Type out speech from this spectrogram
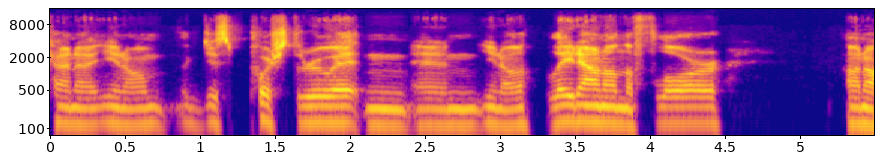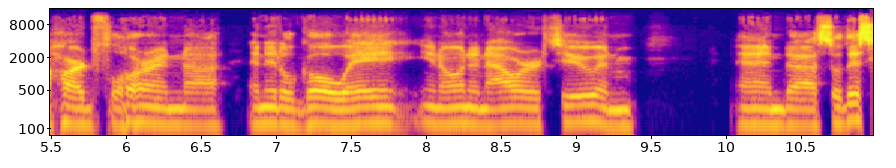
kind of you know just push through it and and you know lay down on the floor on a hard floor and uh, and it'll go away you know in an hour or two. And and uh, so this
